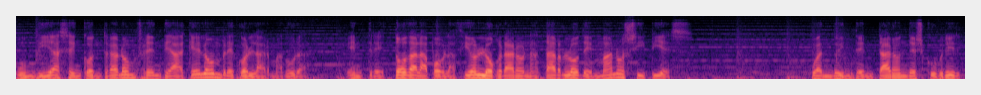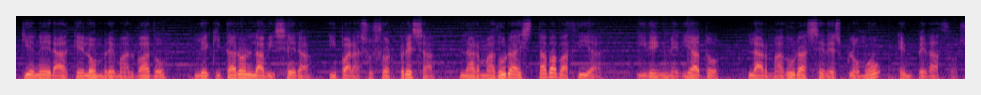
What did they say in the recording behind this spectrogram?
Un día se encontraron frente a aquel hombre con la armadura. Entre toda la población lograron atarlo de manos y pies. Cuando intentaron descubrir quién era aquel hombre malvado, le quitaron la visera y para su sorpresa, la armadura estaba vacía y de inmediato la armadura se desplomó en pedazos.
